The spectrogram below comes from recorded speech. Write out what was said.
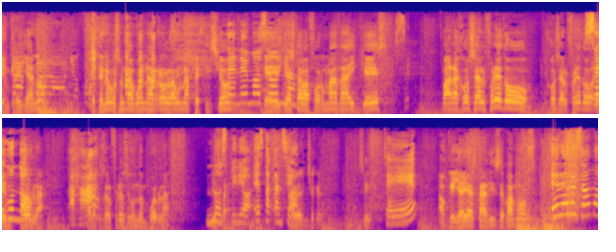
Siempre ya no. Que tenemos una buena rola, una petición Tenemos que una. ya estaba formada y que es para José Alfredo. José Alfredo Segundo. en Puebla. Ajá. Para José Alfredo segundo en Puebla. Ya Nos está. pidió esta A ver, canción. checa. ¿Sí? ¿Sí? Ah, ok, ya, ya está. Dice, vamos. ¡Y regresamos!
